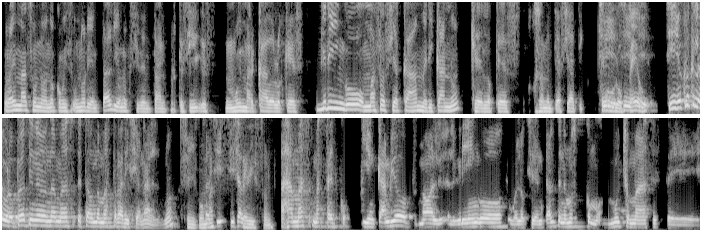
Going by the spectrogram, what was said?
Pero hay más uno, ¿no? Como es un oriental y un occidental, porque sí es muy marcado lo que es gringo o más hacia acá, americano, que lo que es justamente asiático. Sí, europeo. Sí, sí. yo creo que el europeo tiene onda más, esta onda más tradicional, ¿no? Sí, como más sí, Ajá, más, más seco. Y en cambio, pues no, el, gringo o el occidental tenemos como mucho más, este,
